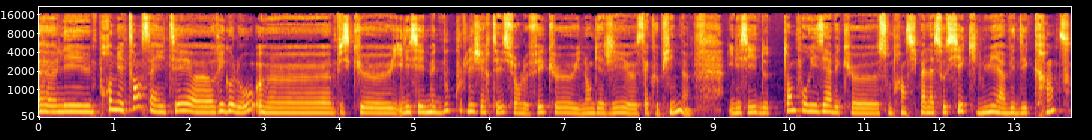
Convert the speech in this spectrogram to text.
Euh, les premiers temps, ça a été euh, rigolo, euh, puisqu'il essayait de mettre beaucoup de légèreté sur le fait qu'il engageait euh, sa copine. Il essayait de temporiser avec son principal associé qui, lui, avait des craintes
